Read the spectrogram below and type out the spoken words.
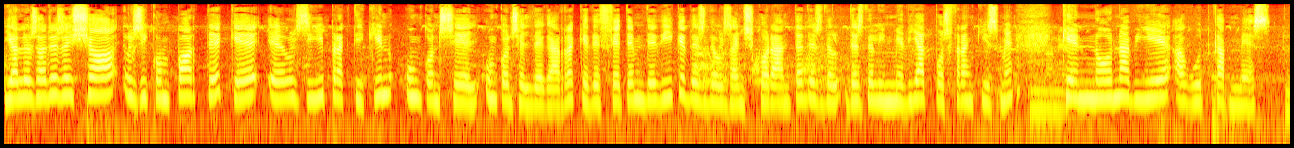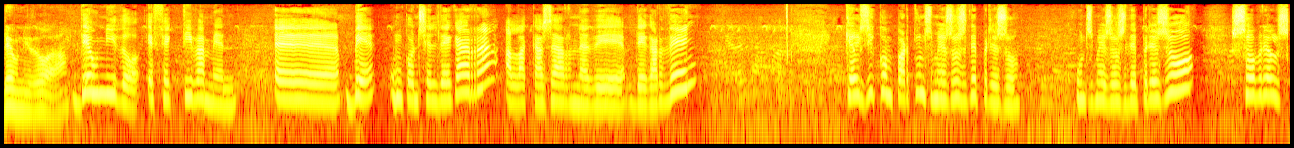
i aleshores això els hi comporta que els hi practiquin un consell, un consell de guerra que de fet hem de dir que des dels anys 40, des de, des de l'immediat postfranquisme, no que no n'havia hagut cap més. Déu-n'hi-do, eh? Déu-n'hi-do, efectivament eh, bé, un Consell de Guerra a la caserna de, de Gardeny que els hi comporta uns mesos de presó uns mesos de presó, sobre, els,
